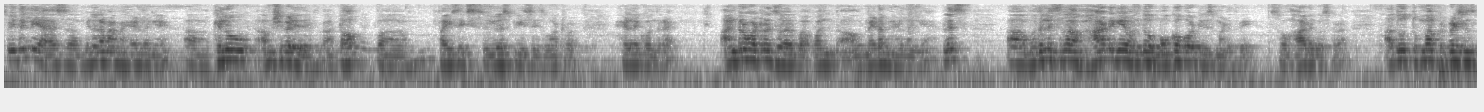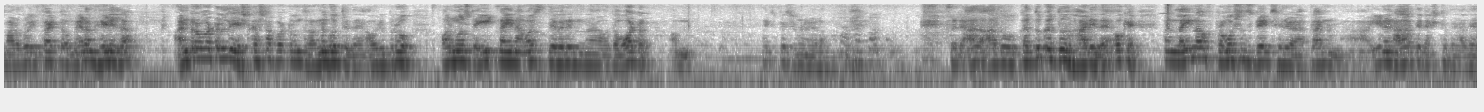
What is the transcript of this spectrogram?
ಸೊ ಇದರಲ್ಲಿ ಆಸ್ ಮಿಲನ ಮ್ಯಾಮ್ ಹೇಳ್ದಂಗೆ ಕೆಲವು ಅಂಶಗಳಿದೆ. Top five six U S P six water ಹೇಳಬೇಕು ಅಂದರೆ ಅಂಡರ್ ವಾಟರ್ ಒಂದು ಮೇಡಮ್ ಹೇಳ್ದಂಗೆ. ಪ್ಲಸ್ ಮೊದಲನೇ ಸಲ ಹಾಡಿಗೆ ಒಂದು ಮೊಕೋಬೋಟ್ ಯೂಸ್ ಮಾಡಿದ್ವಿ. ಸೊ ಹಾಡಿಗೋಸ್ಕರ ಅದು ತುಂಬ ಪ್ರಿಪರೇಷನ್ಸ್ ಮಾಡಿದ್ರು. ಇನ್ಫ್ಯಾಕ್ಟ್ ಮೇಡಮ್ ಹೇಳಿಲ್ಲ. ಅಂಡರ್ ವಾಟರಲ್ಲಿ ಎಷ್ಟು ಕಷ್ಟಪಟ್ಟು ಅಂತ ನನಗೆ ಗೊತ್ತಿದೆ. ಅವರಿಬ್ಬರು ಆಲ್ಮೋಸ್ಟ್ eight nine hours they were in the water next question ಹೇಳಮ್ಮ. ಸರಿ, ಅದು ಅದು ಕದ್ದು ಕದ್ದು ಹಾಡಿದೆ. ಓಕೆ ನಾನು line of promotions dates plan ಏನೇನು ಆಗುತ್ತೆ ನೆಕ್ಸ್ಟ್ ಅದೇ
